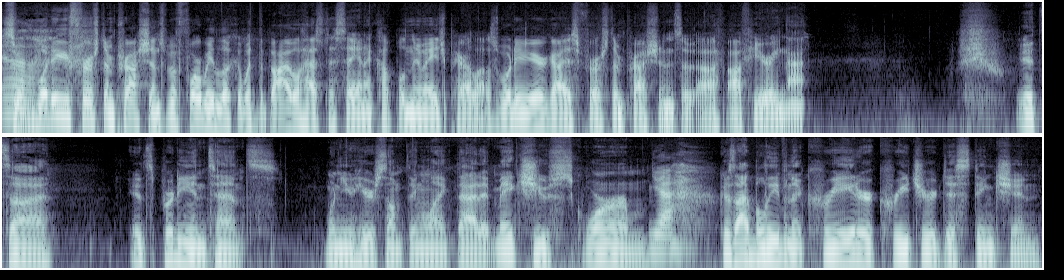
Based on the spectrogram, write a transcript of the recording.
So, Ugh. what are your first impressions before we look at what the Bible has to say in a couple New Age parallels? What are your guys' first impressions of, of, of hearing that? It's uh, it's pretty intense when you hear something like that. It makes you squirm. Yeah. Because I believe in a creator creature distinction.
